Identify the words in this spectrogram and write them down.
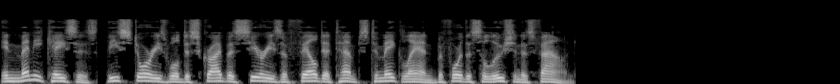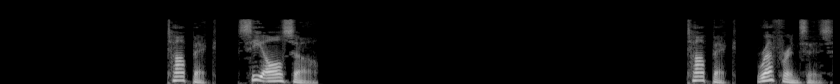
In many cases, these stories will describe a series of failed attempts to make land before the solution is found. See also. References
